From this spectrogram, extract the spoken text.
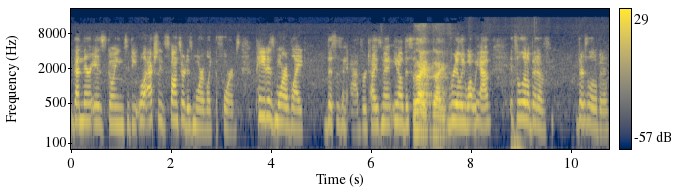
then there is going to be well, actually, the sponsored is more of like the Forbes. Paid is more of like this is an advertisement. You know, this is right, like right. really what we have. It's a little bit of there's a little bit of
